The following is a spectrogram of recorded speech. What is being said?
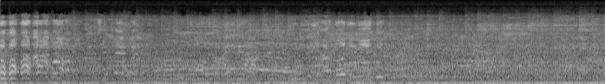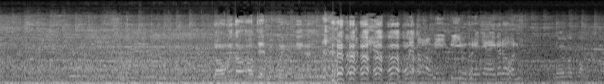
ครับโดนอย่างนี้น้องไม่ต้องเอาเจ็ดมาคุยกับพี่นะ ไม่ต้องหรอกพี่ พี่อยู่ตรงนี้ยังไงก็โดนโดนมาก่อนสา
